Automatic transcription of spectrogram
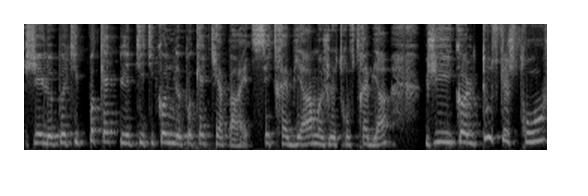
j'ai le petit pocket, les petites icônes de pocket qui apparaissent. C'est très bien, moi je le trouve très bien. J'y colle tout ce que je trouve,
